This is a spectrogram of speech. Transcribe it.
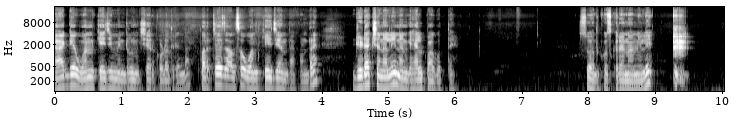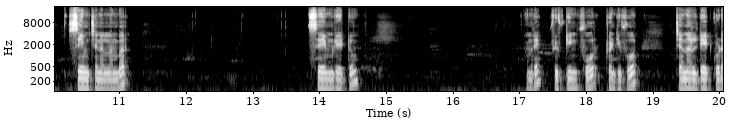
ಬ್ಯಾಗ್ಗೆ one K G mineral mixture ಕೊಡೋದ್ರಿಂದ purchase also one K G ಅಂತ ಹಾಕೊಂಡ್ರೆ ಡಿಡಕ್ಷನಲ್ಲಿ ನನಗೆ ಹೆಲ್ಪ್ ಆಗುತ್ತೆ. ಸೊ ಅದಕ್ಕೋಸ್ಕರ ನಾನಿಲ್ಲಿ same channel number same date ಅಂದರೆ fifteen four twenty four channel date ಕೂಡ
